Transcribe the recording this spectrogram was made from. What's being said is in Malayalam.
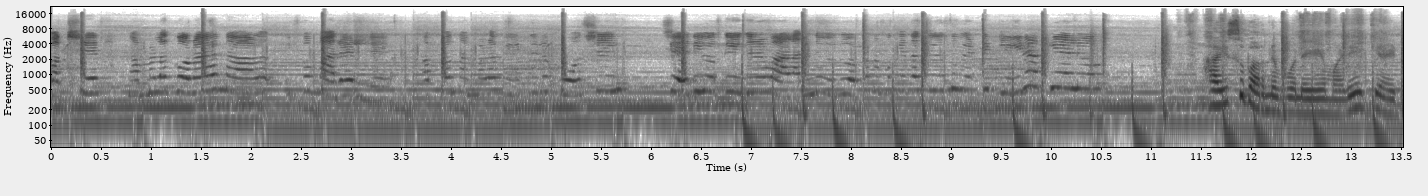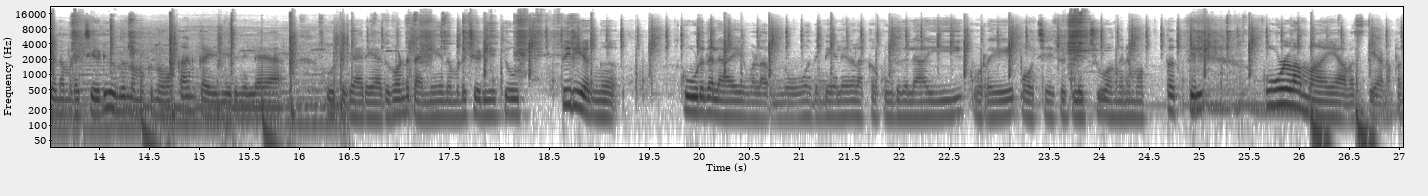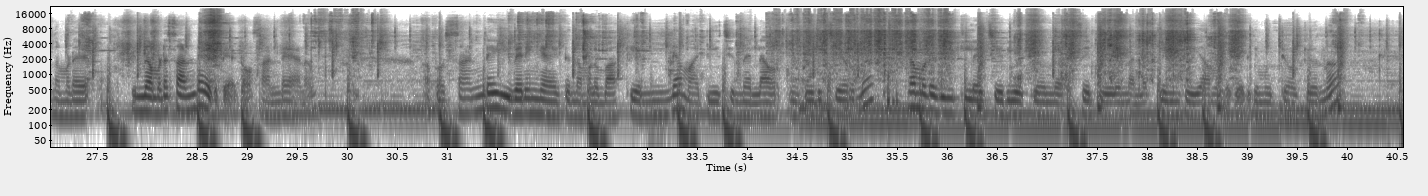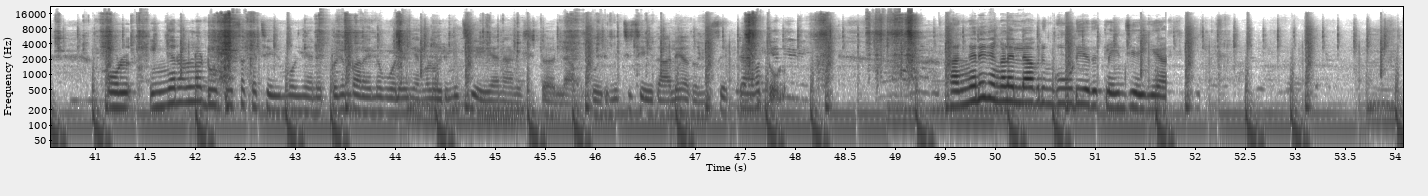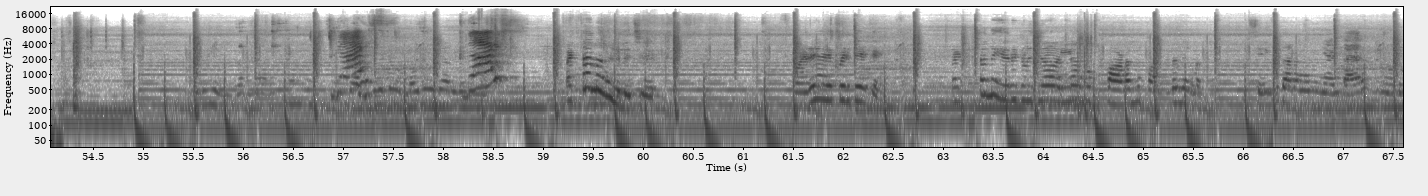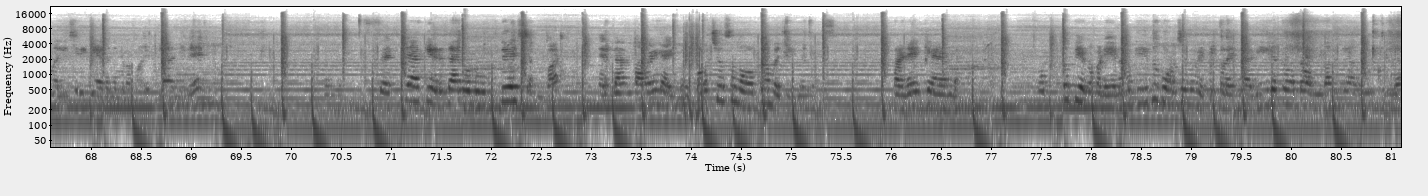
പക്ഷേ നമ്മളെ നാൾ ഇങ്ങനെ വളർന്നു ഹൈസ് പറഞ്ഞ പോലെ മഴയൊക്കെ ആയിട്ട് നമ്മുടെ ചെടിയൊന്നും നമുക്ക് നോക്കാൻ കഴിഞ്ഞിരുന്നില്ല കൂട്ടുകാരെ. അതുകൊണ്ട് തന്നെ നമ്മുടെ ചെടിയൊക്കെ ഒത്തിരി അങ്ങ് കൂടുതലായി വളർന്നു. അതിന്റെ ഇലകളൊക്കെ കൂടുതലായി കുറേ പോച്ചയൊക്കെ കിളിച്ചു. അങ്ങനെ മൊത്തത്തിൽ കുള്ളമായ അവസ്ഥയാണ്. അപ്പോൾ നമ്മുടെ ഇന്ന് നമ്മുടെ സൺഡേ എടുത്തേ കേട്ടോ. സൺഡേ ആണ്. അപ്പോൾ സൺഡേ ഈവനിങ് ആയിട്ട് നമ്മൾ ബാക്കി എല്ലാം മാറ്റി വെച്ച് ഇന്ന് എല്ലാവർക്കും കൂടി ചേർന്ന് നമ്മുടെ വീട്ടിലെ ചെടിയൊക്കെ ഒന്ന് സെറ്റ് ചെയ്ത് നല്ല ക്ലീൻ ചെയ്യാമെന്ന് കരുതി മുറ്റമൊക്കെ ഒന്ന് അപ്പോൾ ഇങ്ങനെയുള്ള ഡ്യൂട്ടീസൊക്കെ ചെയ്യുമ്പോൾ ഞാൻ എപ്പോഴും പറയുന്ന പോലെ ഞങ്ങൾ ഒരുമിച്ച് ചെയ്യാനാണ് ഇഷ്ടമല്ല അപ്പോൾ ഒരുമിച്ച് ചെയ്താലേ അതൊന്ന് സെറ്റ് ആവത്തുള്ളൂ. അങ്ങനെ ഞങ്ങൾ എല്ലാവരും കൂടി അത് ക്ലീൻ ചെയ്യുകയാണ്. കിളിച്ച് പെട്ടെന്ന് കയറി കളിച്ചാൽ എല്ലാം അങ്ങ് പടന്ന് പണ്ട് ഞങ്ങൾ ശരിക്കും ഞാൻ ഡയറക്ടറിനോട് വലിച്ചിരിക്കുകയായിരുന്നു നമ്മുടെ സെറ്റ് സെറ്റാക്കി എടുക്കാനുള്ള ഉദ്ദേശം എല്ലാം തറയിലായിപ്പോയി കുറച്ച് ദിവസം നോക്കാൻ പറ്റില്ല മഴയൊക്കെ ആയതുകൊണ്ട് മൊത്തത്തിൽ അങ്ങ് നമുക്ക് ഇത് കുറച്ചൊന്ന് വെട്ടിക്കളയും. അടിയിലൊക്കെ വല്ല ഉണ്ടെങ്കിൽ അറിയില്ല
